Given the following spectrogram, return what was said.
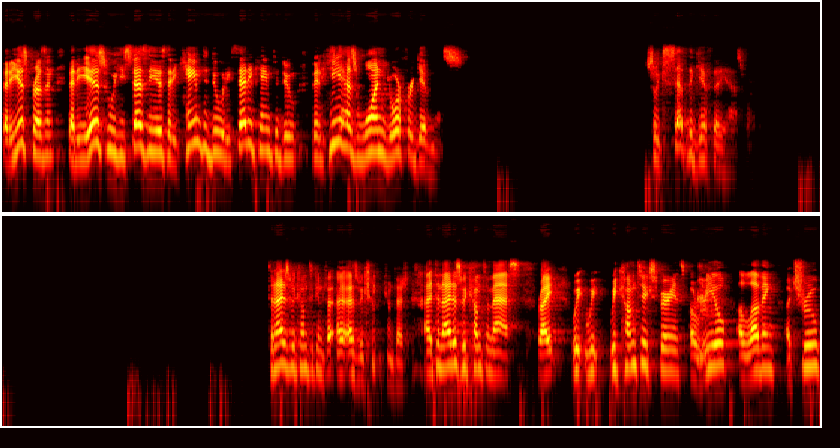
that he is present, that he is who he says he is, that he came to do what he said he came to do, then he has won your forgiveness. So accept the gift that He has for you. Tonight, as we come to conf- uh, as we come to confession, uh, tonight as we come to Mass, right? We, we, we come to experience a real, a loving, a true,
